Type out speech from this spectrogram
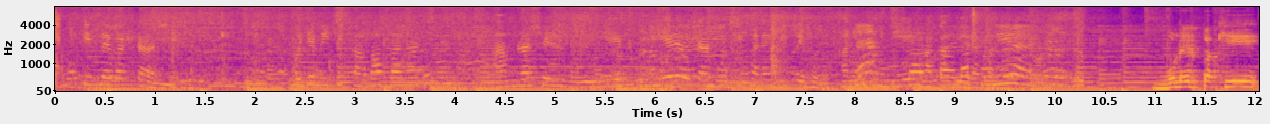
স্মোকি ফ্লেভারটা আছে। ওই যে মিঠে কাবাব বানালো আমরা সেই ইয়ে ওটার দিতে হলো। দিয়ে ঢাকা দিয়ে রাখা বনের পাখি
